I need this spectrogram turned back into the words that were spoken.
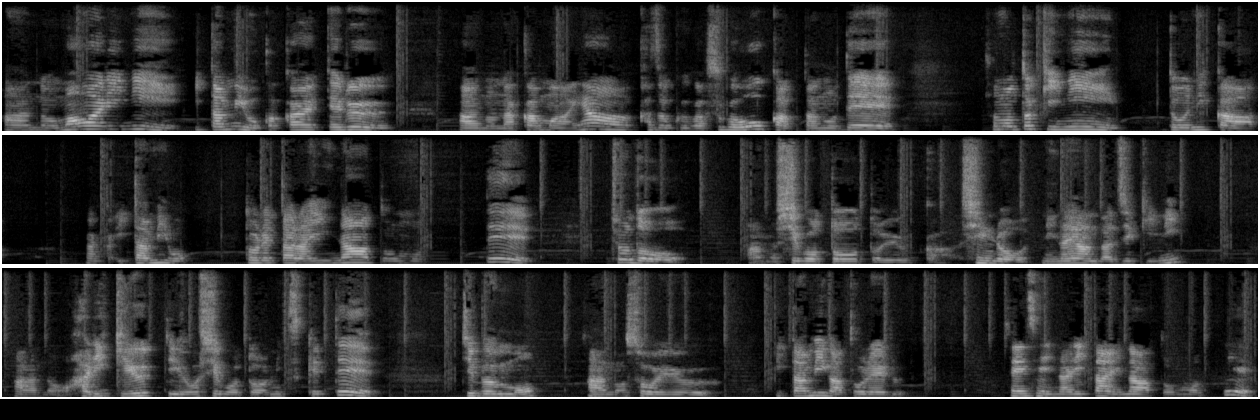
あの、周りに痛みを抱えてる、あの、仲間や家族がすごい多かったので、その時に、どうにか、なんか痛みを取れたらいいなと思って、ちょうど、あの、仕事というか、進路に悩んだ時期に、あの、ハリキューっていうお仕事を見つけて、自分も、あの、そういう痛みが取れる先生になりたいなと思って、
